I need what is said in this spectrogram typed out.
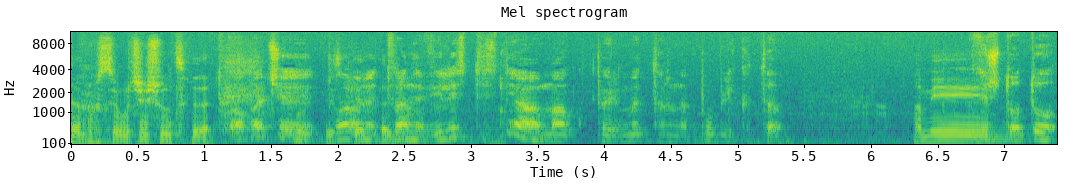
Ако се учиш от... Това обаче, това, не, това не ви ли стеснява малко периметър на публиката? Ами... Защото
